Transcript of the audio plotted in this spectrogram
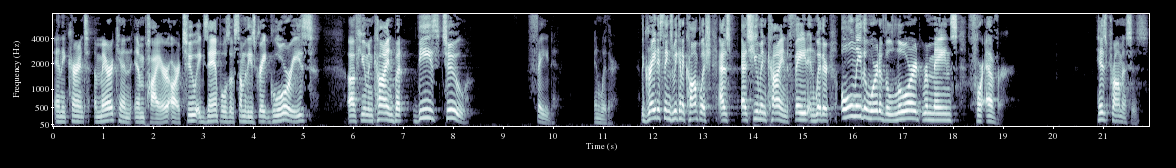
and the current American empire are two examples of some of these great glories of humankind, but these two fade and wither. The greatest things we can accomplish as, as humankind fade and wither. Only the word of the Lord remains forever. His promises.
